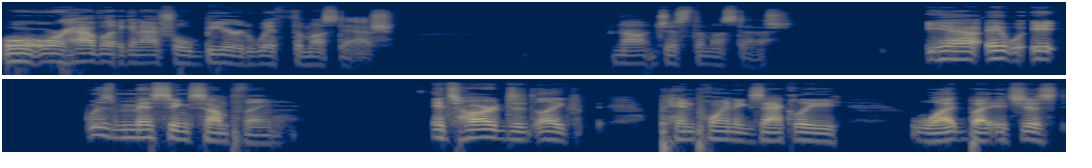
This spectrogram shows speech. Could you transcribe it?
or or have like an actual beard with the mustache, not just the mustache. Yeah, it it was missing something. It's hard to like pinpoint exactly what, but it's just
